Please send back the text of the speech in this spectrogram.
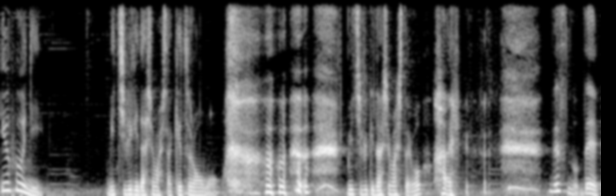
いうふうに導き出しました結論を。導き出しましたよ。はい。ですので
